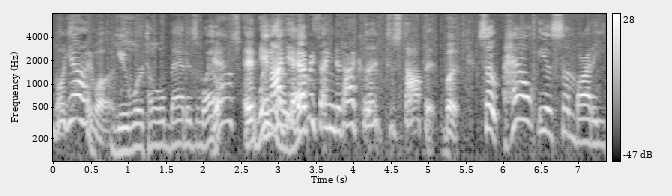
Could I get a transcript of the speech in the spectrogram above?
Well, yeah, I was. You were told that as well. Yes, and, We and I did that. everything that I could to stop it, but So how is somebody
